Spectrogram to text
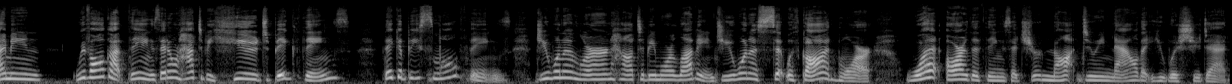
I mean, we've all got things. They don't have to be huge, big things. They could be small things. Do you want to learn how to be more loving? Do you want to sit with God more? What are the things that you're not doing now that you wish you did?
